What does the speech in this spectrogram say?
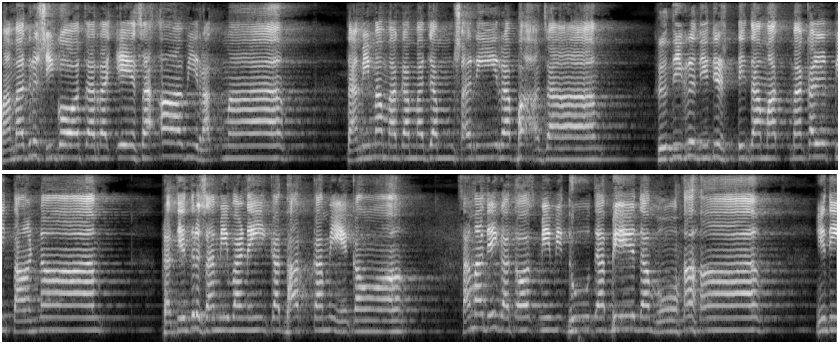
मम दृशिगोचर एष आविरत्मा तमिममगमजं शरीरभाजाम् हृदि हृदि दिष्टितमात्मकल्पितानां प्रतिदृशमिव नैकधार्कमेकं समधिगतोऽस्मि विधूतभेदमोहः इति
